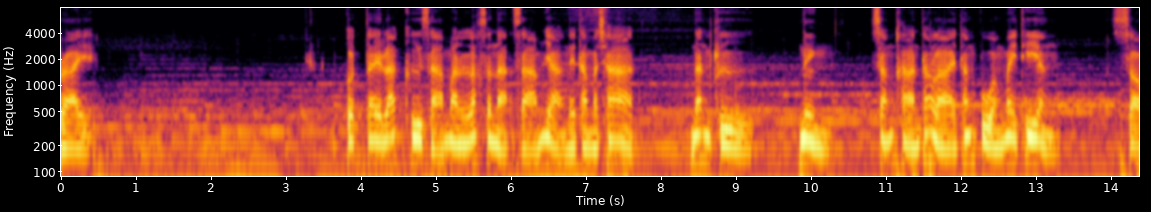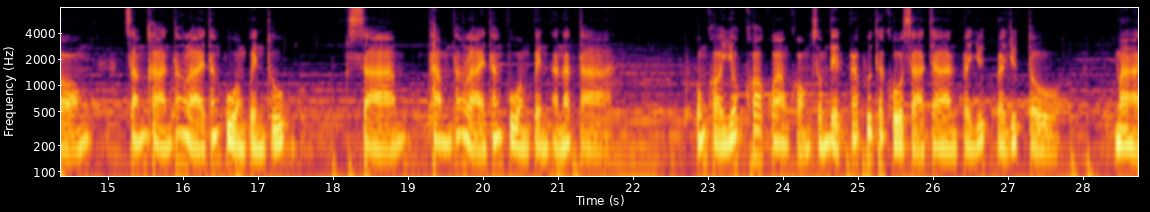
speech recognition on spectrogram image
ไร กฎไตรลักษณ์คือสามัญลักษณะสามอย่างในธรรมชาติ นั่นคือ 1. สังขารทั้งหลายทั้งปวงไม่เที่ยง 2. สังขารทั้งหลายทั้งปวงเป็นทุกข์ 3. ธรรมทั้งหลายทั้งปวงเป็นอนัตตา ผมขอยกข้อความของสมเด็จพระพุทธโฆษาจารย์ประยุทธ์ประยุทธ์โต มาอ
